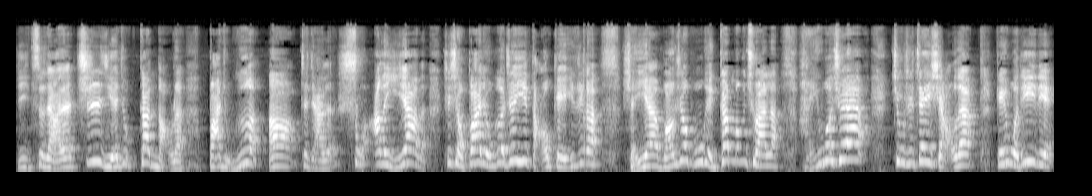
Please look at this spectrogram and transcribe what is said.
这家的直接就干倒了八九个啊！这家的唰的一下子，这小八九个这一倒，给这个谁呀？王胜普给干蒙圈了。哎呦我去，就是这小子给我弟弟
